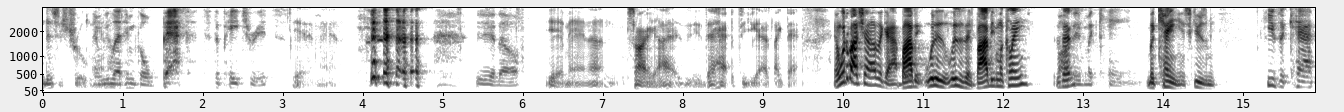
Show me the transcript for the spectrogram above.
This is true, man. and we let him go back to the Patriots. yeah, man. You know, Yeah, man. Uh, sorry, I, that happened to you guys like that. And what about your other guy, Bobby? What is what is name? Bobby McLean? Is Bobby that McCain. McCain? Excuse me. He's a cap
